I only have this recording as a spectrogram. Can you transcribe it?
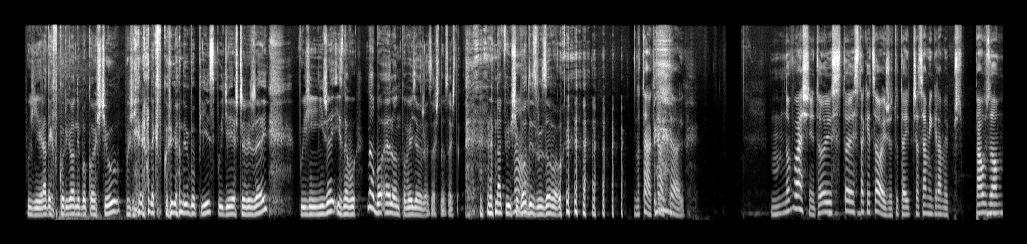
później Radek wkurwiony, bo Kościół, później Radek wkurwiony, bo PiS, pójdzie jeszcze wyżej, później niżej i znowu, no bo Elon powiedział, że coś tam, coś tam. Napił się No. wody, zluzował. No tak, tak, tak. No właśnie, to jest, to jest takie coś, że tutaj czasami gramy pauzą,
